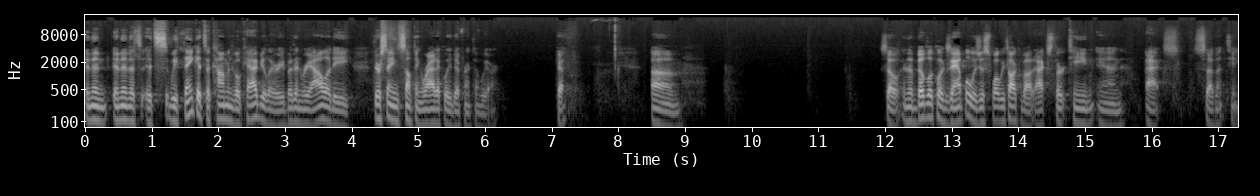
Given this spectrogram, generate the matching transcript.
And then, and then it's, it's, we think it's a common vocabulary, but in reality, they're saying something radically different than we are. Okay? Um, so, and the biblical example was just what we talked about Acts 13 and Acts 17.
